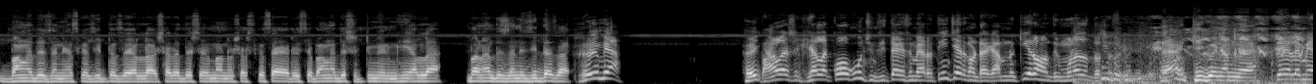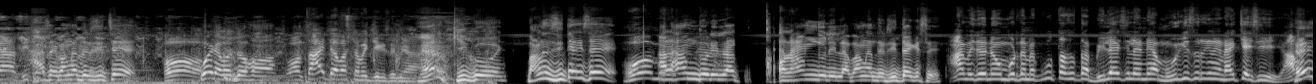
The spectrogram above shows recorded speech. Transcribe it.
বাংলাদেশ জানি আজকে জিতে যায় আল্লাহ। সারা দেশের মানুষ আজকে চায় রয়েছে বাংলাদেশের টিমের মিহি আল্লাহ বাংলাদেশ জানি জিতে যায়। বাংলাদেশের খেলা কখন জিতে গেছে মেয়ারা তিন চার ঘণ্টা আগে। আপনি কি রকম ধরতে হ্যাঁ কি কই নাম নে মিয়া জিতে কয়টা বাজে হ্যাঁ চারটা পাঁচটা বেজে গেছে মিয়া। হ্যাঁ? কি কই বাংলাদেশ জিতে গেছে? ও মিয়া। আলহামদুলিল্লাহ আলহামদুলিল্লাহ বাংলাদেশ জিতে গেছে। আমি তো নম্বর দামে কুত্তা সুত্তা বিলাইছিলেন নিয়া মুরগি সুরগি নাই চাইছি হেই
